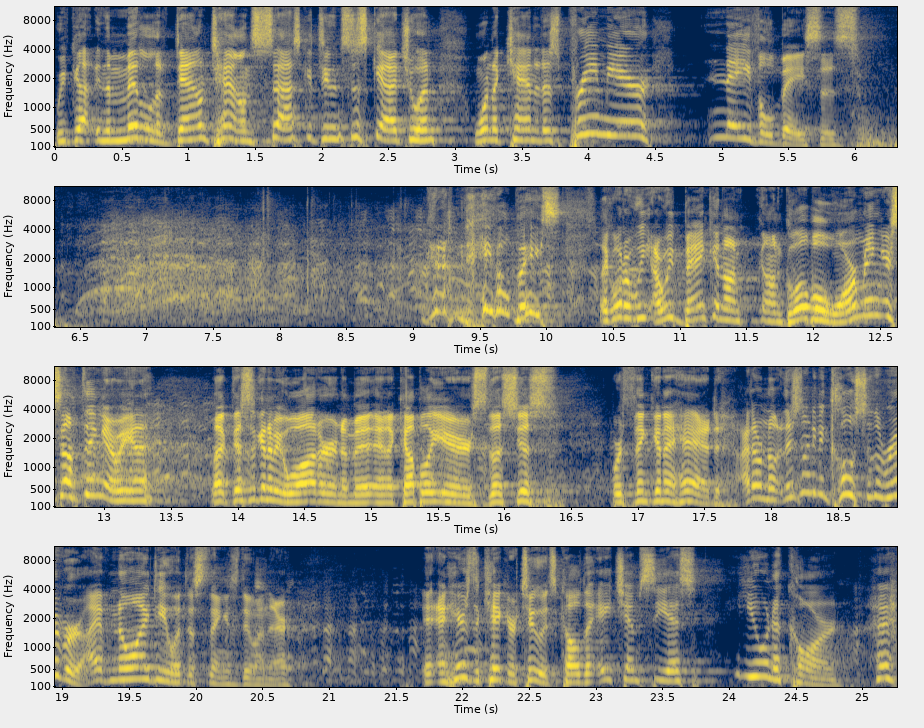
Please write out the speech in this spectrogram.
We've got in the middle of downtown Saskatoon, Saskatchewan, one of Canada's premier naval bases. we got a naval base. Like, what are we, are we banking on, on global warming or something? Are we gonna, like, this is gonna be water in a, in a couple of years. Let's just, we're thinking ahead. I don't know, there's not even close to the river. I have no idea what this thing is doing there. And here's the kicker, too. It's called the HMCS Unicorn.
